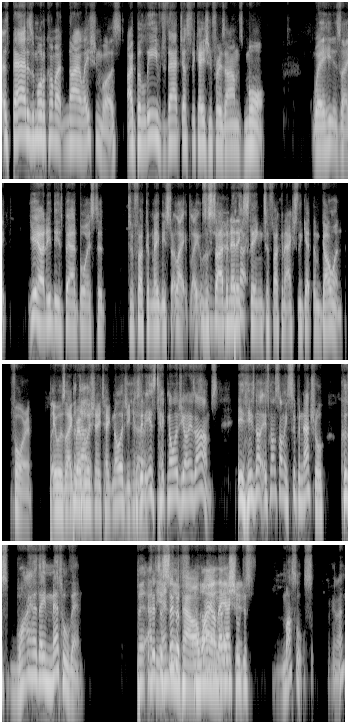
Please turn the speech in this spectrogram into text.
as bad as a Mortal Kombat Annihilation was. I believed that justification for his arms more, where he was like, "Yeah, I need these bad boys to to fucking make me start like like it was a Yeah, cybernetics that- thing to fucking actually get them going for him. But- it was like but that- revolutionary technology because it Yeah. is technology on his arms. He- he's not. It's not something supernatural. Because why are they metal then? but If it's a superpower, why aren't they actual just muscles? You know.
